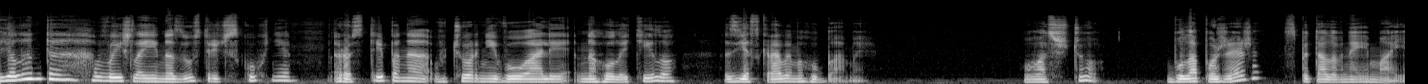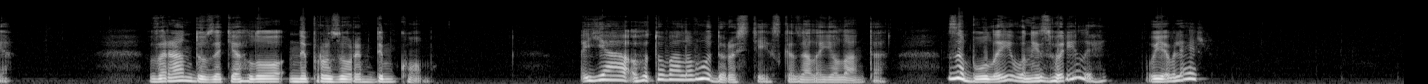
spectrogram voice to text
Йоланта вийшла їй назустріч з кухні, розтріпана в чорній вуалі на голе тіло з яскравими губами. У вас що? Була пожежа? спитала в неї Майя. Веранду затягло непрозорим димком. Я готувала водорості, сказала Йоланта. Забула, і вони згоріли. Уявляєш?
